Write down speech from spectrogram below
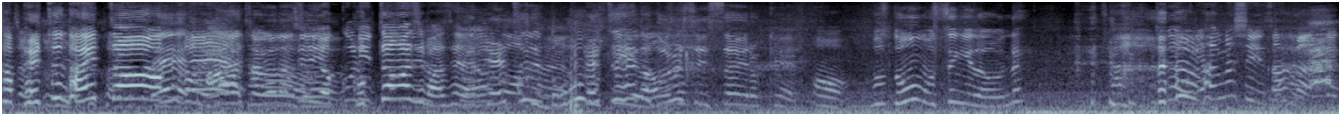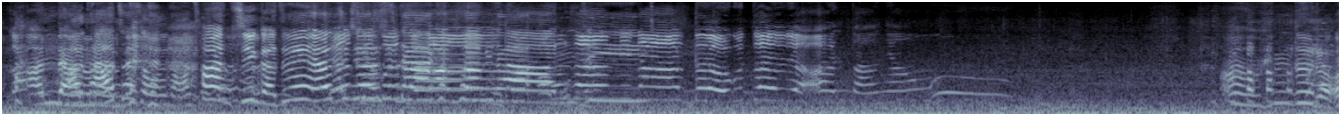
자, 벨트는 다 했죠? 네, 네. 아, 당연하죠. 지금 옆구리 걱정하지 마세요. 벨트 너무 벨트가 나오네. 수 있어 이렇게. 어, 뭐, 너무 못생기 나오네? 우리 한 명씩 인사하면 안 될까? 안 돼, 안 돼. 안 돼. 아, 지금까지 여기까지였습니다. 감사합니다. 감사합니다. 내 얼굴 잘려. 아, 다녀. 아유, 힘들어.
